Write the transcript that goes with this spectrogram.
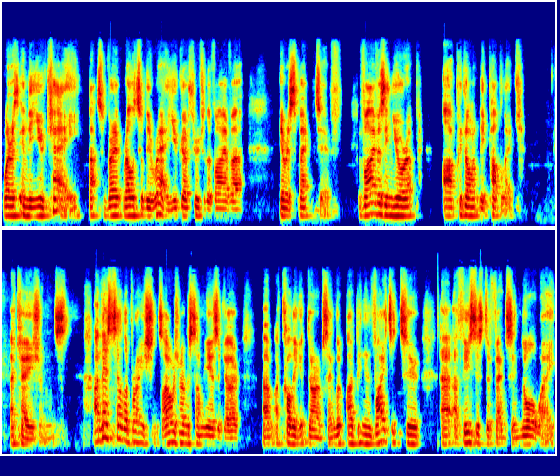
Whereas in the UK, that's very relatively rare. You go through to the Viva irrespective. Vivas in Europe are predominantly public occasions. And they're celebrations. I always remember some years ago, um, a colleague at Durham saying, Look, I've been invited to uh, a thesis defense in Norway,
